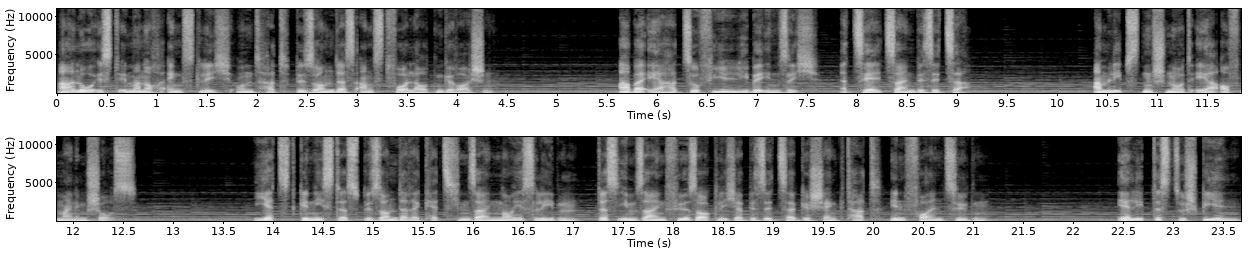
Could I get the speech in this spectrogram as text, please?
Alo ist immer noch ängstlich und hat besonders Angst vor lauten Geräuschen. Aber er hat so viel Liebe in sich, erzählt sein Besitzer. Am liebsten schnurrt er auf meinem Schoß. Jetzt genießt das besondere Kätzchen sein neues Leben, das ihm sein fürsorglicher Besitzer geschenkt hat, in vollen Zügen. Er liebt es zu spielen,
